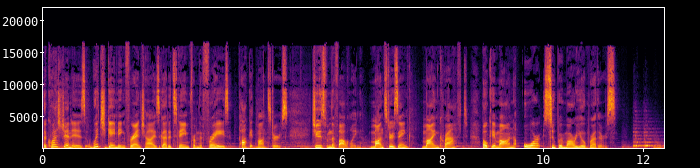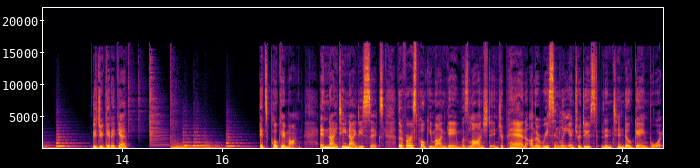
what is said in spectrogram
The question is which gaming franchise got its name from the phrase pocket monsters? Choose from the following Monsters Inc., Minecraft, Pokemon, or Super Mario Brothers. Did you get it yet? It's Pokemon. In 1996, the first Pokemon game was launched in Japan on the recently introduced Nintendo Game Boy.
